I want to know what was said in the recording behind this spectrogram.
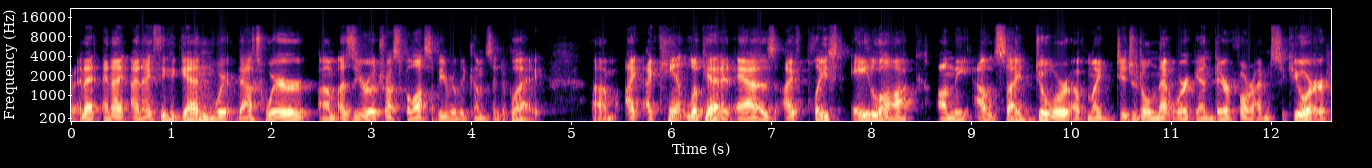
Right. And I, and I and I think again where that's where um, a zero trust philosophy really comes into play. Um, I, I can't look at it as I've placed a lock on the outside door of my digital network and therefore I'm secure.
